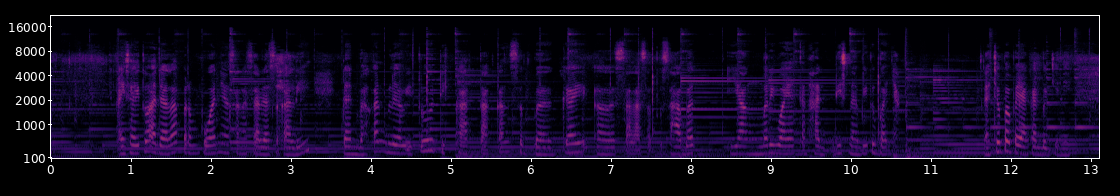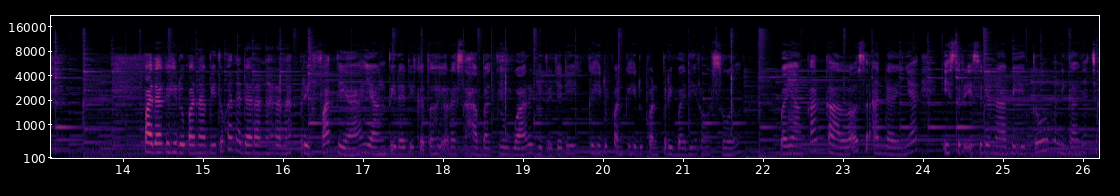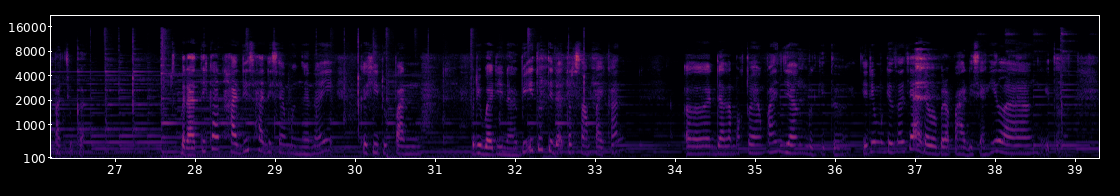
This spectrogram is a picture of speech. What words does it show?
Aisyah itu adalah perempuan yang sangat cerdas sekali dan bahkan beliau itu dikatakan sebagai uh, salah satu sahabat yang meriwayatkan hadis Nabi itu banyak. Nah, coba bayangkan begini pada kehidupan Nabi itu kan ada ranah-ranah privat ya yang tidak diketahui oleh sahabat luar gitu. Jadi kehidupan-kehidupan pribadi Rasul. Bayangkan kalau seandainya istri-istri Nabi itu meninggalnya cepat juga. berarti kan hadis-hadis yang mengenai kehidupan pribadi Nabi itu tidak tersampaikan uh, dalam waktu yang panjang begitu. Jadi mungkin saja ada beberapa hadis yang hilang gitu.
